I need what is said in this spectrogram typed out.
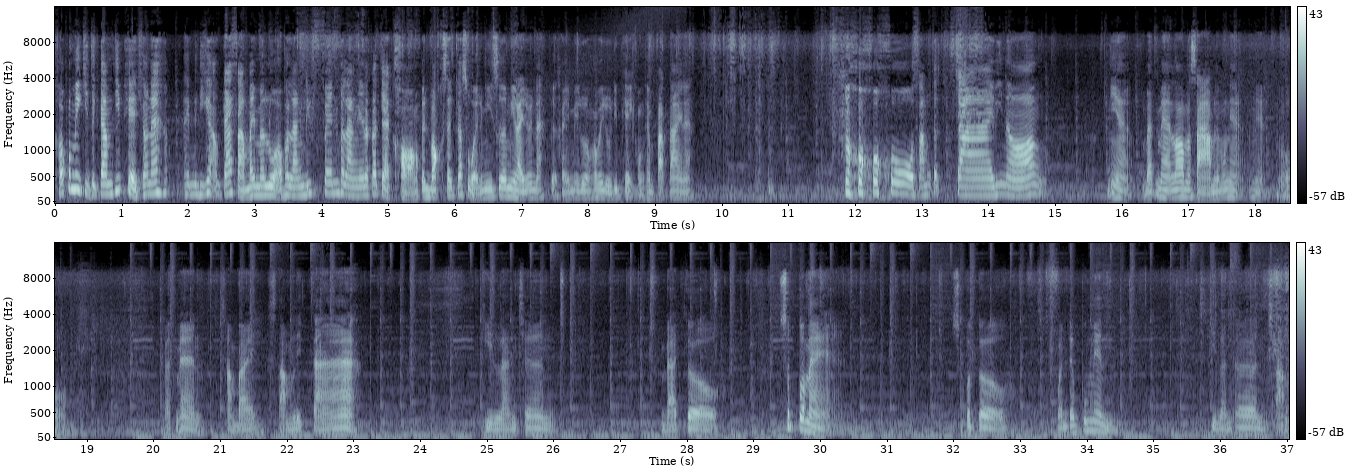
เขาก็มีกิจกรรมที่เพจเขานะให้บางทีก็เอาการ์ดสามใบมารวมเอาพลังดิฟเฟนพลังนี้แล้วก็แจกของเป็นบ็อกเซตก็สวยมีเสื้อมีอะไรด้วยนะเผื่อใครไม่รู้เข้าไปดูที่เพจของแคมปัสได้นะโอ้โหซ้ำกระจายพี่น้อง เนี่ยแบทแมนล่อมาสามแล้วมั้งเนี่ย เนี่ยโอ้แบทแมนสามใบสามลิตรจ้ากินลันเทิร์น แบทเกิลซูเปอร์แมนซูเปอร์เกิลวันเดอร์บูแมนกินลันเทิร์นสาม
